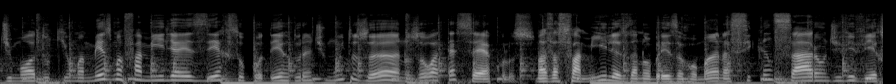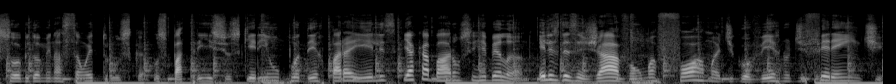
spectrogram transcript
de modo que uma mesma família exerça o poder durante muitos anos ou até séculos. Mas as famílias da nobreza romana se cansaram de viver sob dominação etrusca. Os patrícios queriam o poder poder para eles e acabaram se rebelando. Eles desejavam uma forma de governo diferente,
